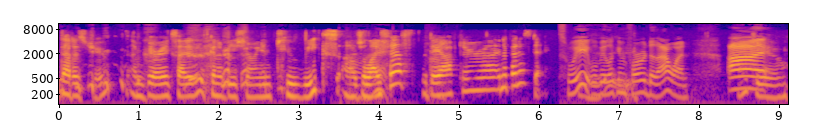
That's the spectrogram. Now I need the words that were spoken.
That is true. I'm very excited. It's going to be showing in two weeks, uh, July 5th, the day after uh, Independence Day. Sweet. We'll be looking forward to that one. Thank Uh, you.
